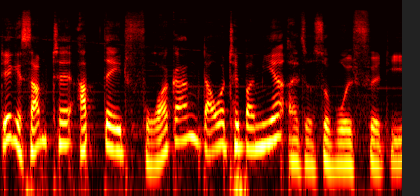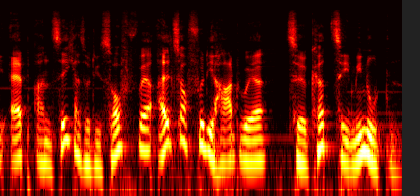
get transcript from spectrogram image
Der gesamte Update-Vorgang dauerte bei mir, also sowohl für die App an sich, also die Software, als auch für die Hardware, circa 10 Minuten.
